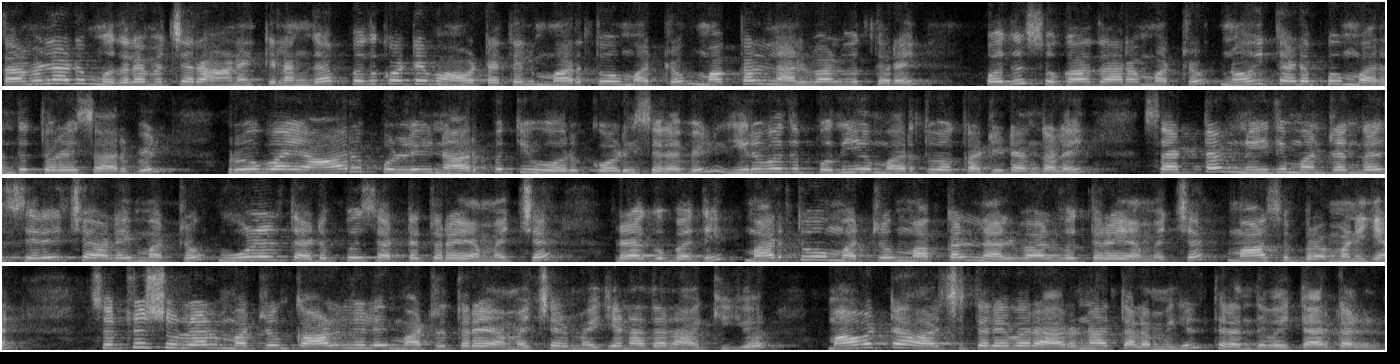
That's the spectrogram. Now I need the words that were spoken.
தமிழ்நாடு முதலமைச்சர் ஆணைக்கிழங்க புதுக்கோட்டை மாவட்டத்தில் மருத்துவம் மற்றும் மக்கள் நல்வாழ்வுத்துறை பொது சுகாதாரம் மற்றும் நோய் தடுப்பு மருந்துத்துறை சார்பில் ரூபாய் ஆறு புள்ளி நாற்பத்தி ஓரு கோடி செலவில் இருபது புதிய மருத்துவ கட்டிடங்களை சட்டம் நீதிமன்றங்கள் சிறைச்சாலை மற்றும் ஊழல் தடுப்பு சட்டத்துறை அமைச்சர் ரகுபதி மருத்துவம் மற்றும் மக்கள் நல்வாழ்வுத்துறை அமைச்சர் மா. சுப்பிரமணியன் சுற்றுச்சூழல் மற்றும் காலநிலை மாற்றத்துறை அமைச்சர் மையநாதன் ஆகியோர் மாவட்ட ஆட்சித்தலைவர் அருணா தலைமையில் திறந்து வைத்தார்கள்.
